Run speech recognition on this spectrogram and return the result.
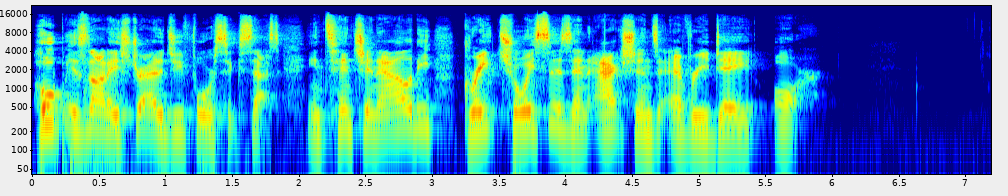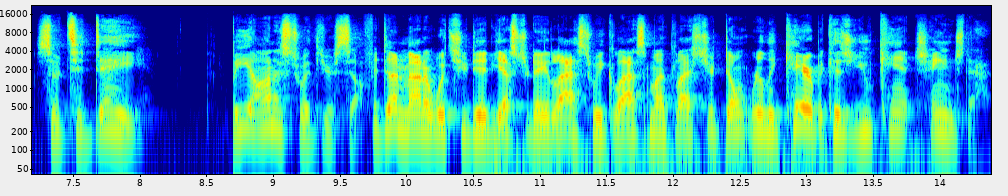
Hope is not a strategy for success. Intentionality, great choices, and actions every day are. So today, be honest with yourself. It doesn't matter what you did yesterday, last week, last month, last year. Don't really care because you can't change that.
